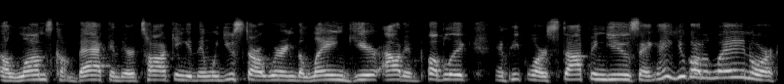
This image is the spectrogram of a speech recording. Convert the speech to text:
alums come back and they're talking, and then when you start wearing the lane gear out in public and people are stopping you saying, Hey, you go to lane, or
